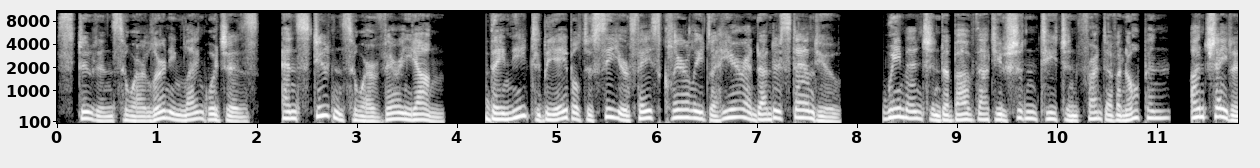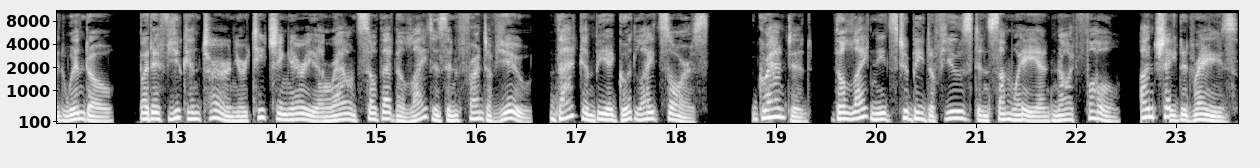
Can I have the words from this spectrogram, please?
students who are learning languages, and students who are very young. They need to be able to see your face clearly to hear and understand you. We mentioned above that you shouldn't teach in front of an open, unshaded window, but if you can turn your teaching area around so that the light is in front of you, that can be a good light source. Granted, the light needs to be diffused in some way and not full, unshaded rays.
